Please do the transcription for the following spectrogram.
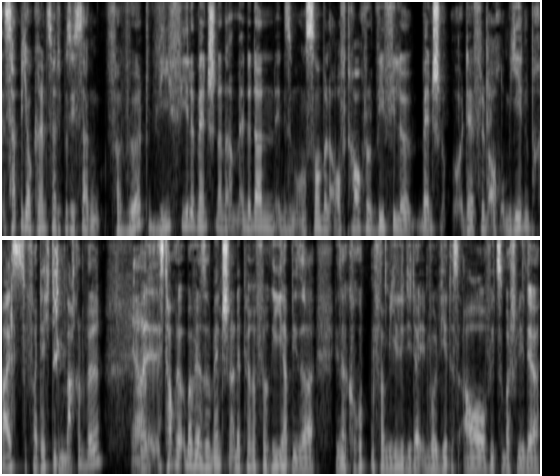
es hat mich auch grenzwertig, muss ich sagen, verwirrt, wie viele Menschen dann am Ende dann in diesem Ensemble auftauchen und wie viele Menschen der Film auch um jeden Preis zu Verdächtigen machen will. Ja. Weil es tauchen ja immer wieder so Menschen an der Peripherie, hab dieser, dieser korrupten Familie, die da involviert ist, auf, wie zum Beispiel der,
